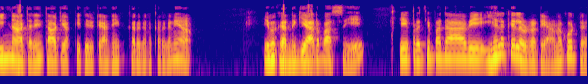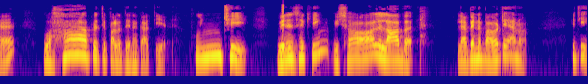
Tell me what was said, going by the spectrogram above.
ඉන්න අතරින් තව ටිකක් ඉදිරියට අනේක කරගෙන කරගෙන යනවා. එහෙම කරන ගියාට පස්සේ මේ ප්‍රතිපදාවේ ඉහළ කෙළවරට යනකොට වහා ප්‍රතිඵල දෙන ගතිය පුංචි වෙනසකින් විශාල ලාභ ලැබෙන බවට යනවා. ඉතින්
